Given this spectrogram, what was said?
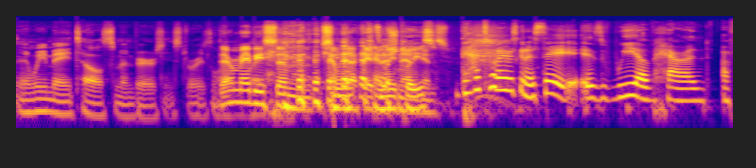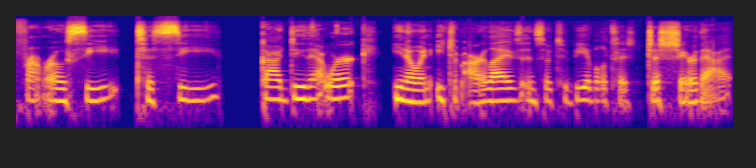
And we may tell some embarrassing stories. Along There the may be some, some decades can of we please? That's what I was going to say is we have had a front row seat to see God do that work, you know, in each of our lives and so to be able to just share that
